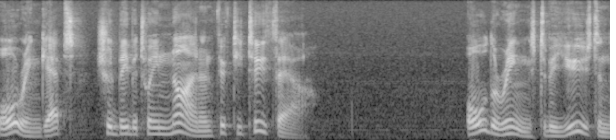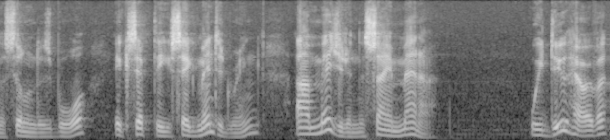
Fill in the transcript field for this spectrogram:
All ring gaps should be between 9 and 52 thou. All the rings to be used in the cylinder's bore, except the segmented ring, are measured in the same manner. We do, however,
